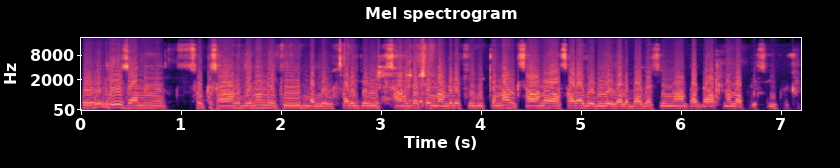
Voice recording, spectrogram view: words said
ਤੇ ਇਹ ਸਾਨੂੰ ਸੋ ਕਿਸਾਨ ਜਿਨ੍ਹਾਂ ਨੇ ਕੀ ਮਤਲਬ ਸਾਰੀ ਜਿਹੜੀ ਕਿਸਾਨ ਪਾਸੋਂ ਮੰਗ ਰੱਖੀ ਵੀ ਕਿੰਨਾ ਨੁਕਸਾਨ ਹੋਇਆ ਸਾਰਾ ਜਿਹੜੀ ਇਹ ਗੱਲਬਾਤ ਅਸੀਂ ਮੈਂ ਤੁਹਾਡਾ ਆਪਣਾ ਲਵਪ੍ਰੀਤ ਸਿੰਘ ਖੁਸ਼ੀ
